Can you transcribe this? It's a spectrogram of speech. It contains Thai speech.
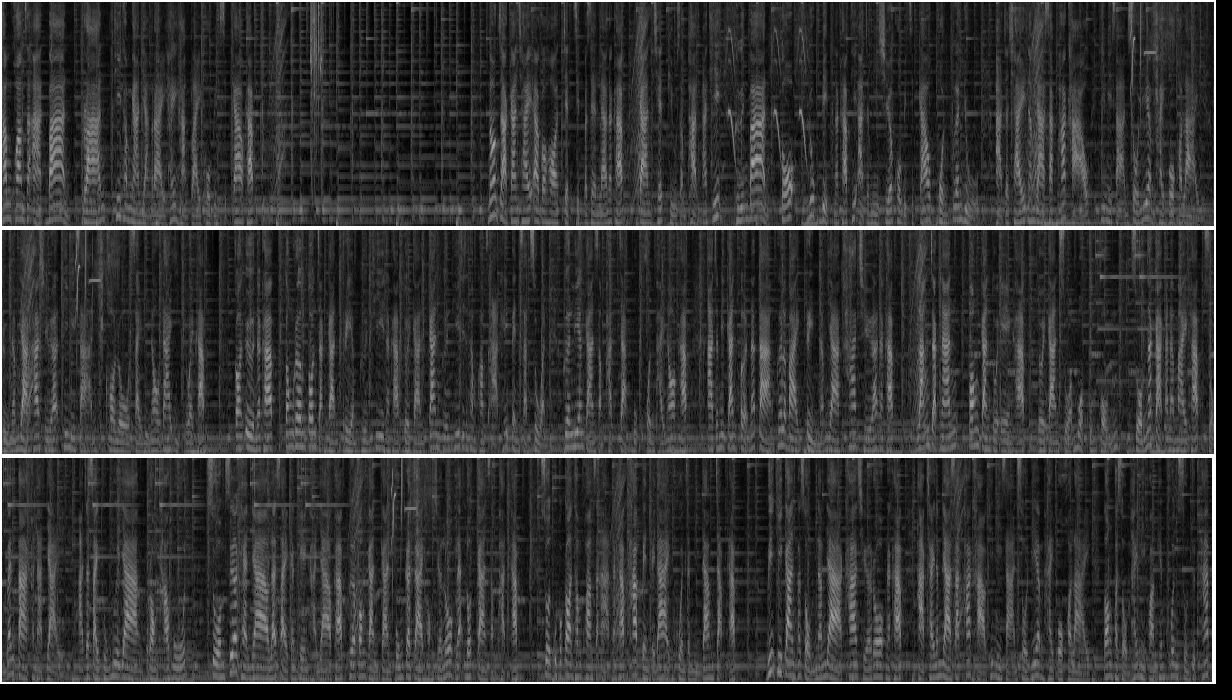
ทำความสะอาดบ้าน ร้านที่ทำงานอย่างไรให้ห่างไกลโควิด -19 ครับ นอกจากการใช้แอลกอฮอล์ 70%แล้วนะครับ การเช็ดผิวสัมผัสอาทิพื้นบ้าน โต๊ะ ลูกบิดนะครับ ที่อาจจะมีเชื้อโควิด -19 ปนเปื้อนอยู่อาจจะใช้น้ำยาซักผ้าขาวที่มีสารโซเดียมไฮโปคลอไรด์หรือน้ำยาฆ่าเชื้อที่มีสารคอโลไซลินอลได้อีกด้วยครับ ก่อนอื่นนะครับต้องเริ่มต้นจากการเตรียมพื้นที่นะครับโดยการกั้นพื้นที่ที่จะทำความสะอาดให้เป็นสัดส่วน เพื่อเลี่ยงการสัมผัสจากบุคคลภายนอกครับอาจจะมีการเปิดหน้าต่าง เพื่อระบายกลิ่นน้ำยาฆ่าเชื้อนะครับ หลังจากนั้นป้องกันตัวเองครับ โดยการสวมหมวกคลุมผม สวมหน้ากากอนามัยครับ สวมแว่นตาขนาดใหญ่ อาจจะใส่ถุงมือยาง รองเท้าบูท สวมเสื้อแขนยาวและใส่กางเกงขายาวครับ เพื่อป้องกันการฟุ้งกระจายของเชื้อโรคและลดการสัมผัสครับ ส่วนอุปกรณ์ทำความสะอาดนะครับ ถ้าเป็นไปได้ควรจะมีด้ามจับครับ วิธีการผสมน้ำยาฆ่าเชื้อโรคนะครับ หากใช้น้ำยาซักผ้าขาวที่มีสารโซเดียมไฮโปคลอไรด์ต้องผสมให้มีความเข้มข้น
